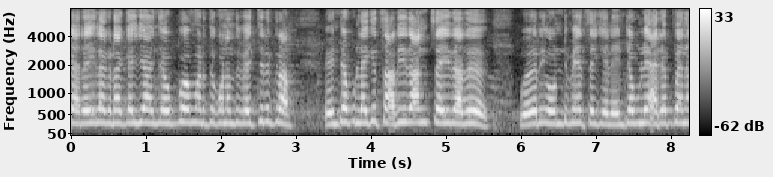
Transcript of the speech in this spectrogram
கரையில் கிடக்கையா இந்த உப்பம் எடுத்து கொண்டு வச்சிருக்கிறான். வச்சிருக்கிறோம் பிள்ளைக்கு சதிதான் செய்தது. வேறு ஒன்றுமே செய்யலை. என் பிள்ளை அரப்பனை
